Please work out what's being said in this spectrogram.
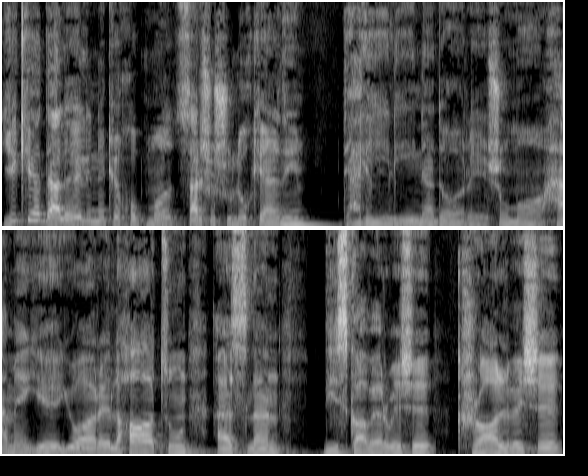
یکی از دلایل اینه که خب ما سرشو شلوغ کردیم. دلیلی نداره شما همه URL هاتون اصلا discover بشه crawl بشه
